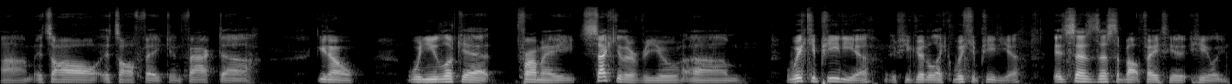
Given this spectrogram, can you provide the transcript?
Um, it's all, it's all fake. In fact, uh, you know, when you look at from a secular view, um, Wikipedia, if you go to like Wikipedia, it says this about faith he- healing.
